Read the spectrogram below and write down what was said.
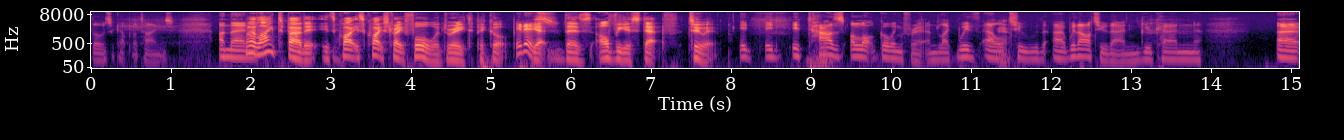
those a couple of times, and then What I liked about it, it's quite it's quite straightforward, really, to pick up. It is. Yet there's obvious depth to it. It it it has a lot going for it and like with L2 th- uh, with R2 then you can uh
